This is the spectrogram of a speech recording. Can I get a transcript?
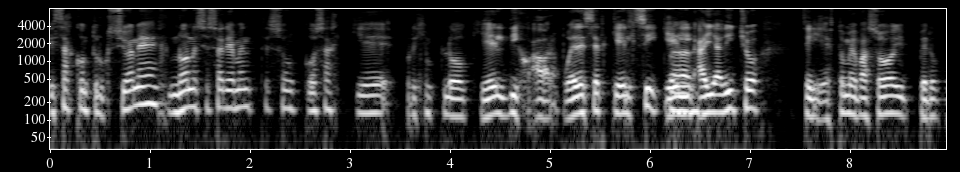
esas construcciones no necesariamente son cosas que, por ejemplo, que él dijo. Ahora, puede ser que él sí, que él haya dicho, sí, esto me pasó, y- pero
